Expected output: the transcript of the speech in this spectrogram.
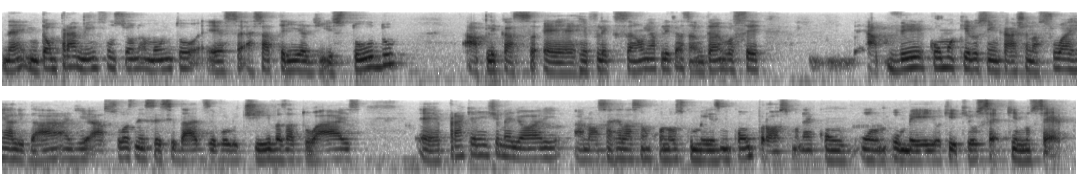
né? Então, para mim, funciona muito essa, essa tríade estudo, aplicação, é, reflexão e aplicação. Então, é você ver como aquilo se encaixa na sua realidade, as suas necessidades evolutivas atuais, é, para que a gente melhore a nossa relação conosco mesmo e com o próximo, né? com o, o meio aqui que, o, que nos cerca.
